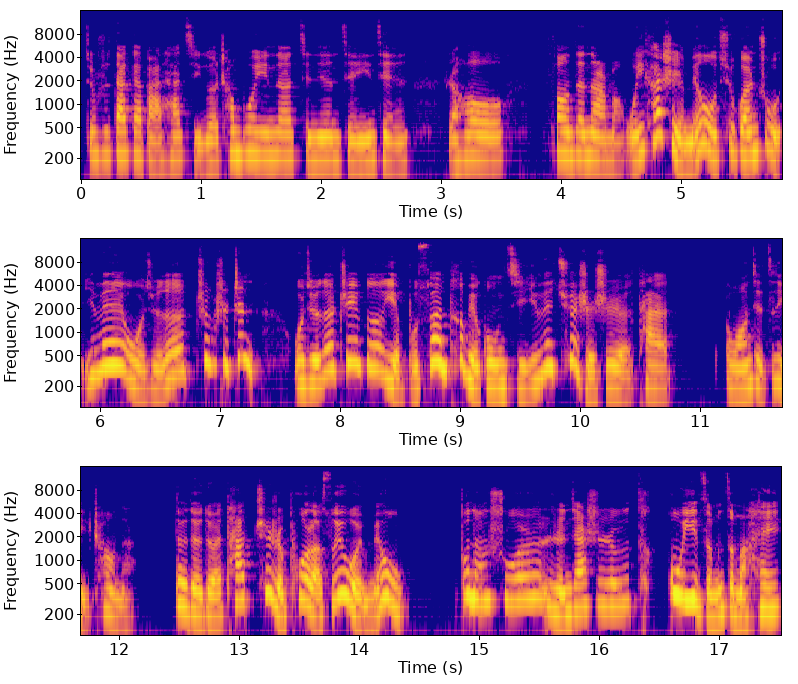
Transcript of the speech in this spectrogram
就是大概把她几个唱破音的剪剪剪一剪，然后放在那儿嘛。我一开始也没有去关注，因为我觉得这个是正，我觉得这个也不算特别攻击，因为确实是她王姐自己唱的。对对对，她确实破了，所以我没有。不能说人家是故意怎么怎么黑，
